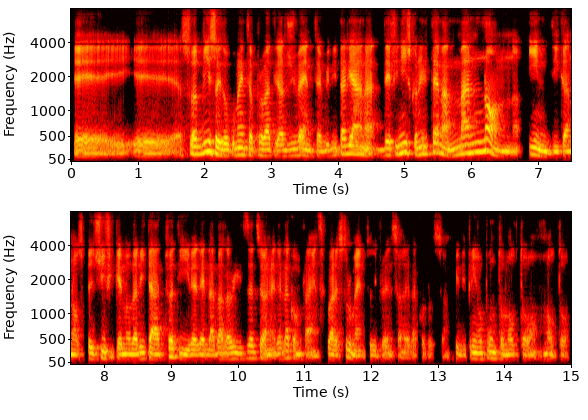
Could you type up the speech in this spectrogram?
E, e, a suo avviso i documenti approvati dal G20 a guida italiana definiscono il tema ma non indicano specifiche modalità attuative della valorizzazione della compliance quale strumento di prevenzione della corruzione. Quindi primo punto molto, molto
